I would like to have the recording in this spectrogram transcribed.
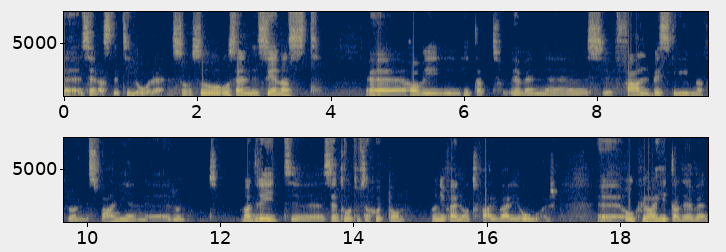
eh, senaste tio åren. Så, så, och sen senast Eh, har vi hittat även eh, fall beskrivna från Spanien eh, runt Madrid eh, sedan 2017. Ungefär något fall varje år. Eh, och vi har hittat även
